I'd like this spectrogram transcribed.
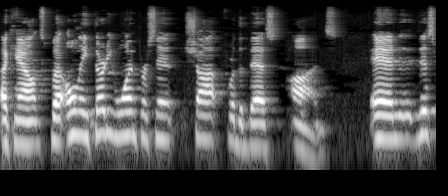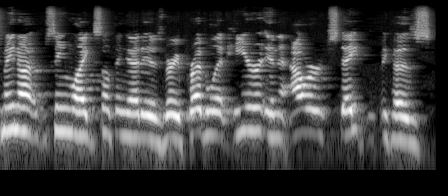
accounts, but only 31% shop for the best odds. And this may not seem like something that is very prevalent here in our state because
